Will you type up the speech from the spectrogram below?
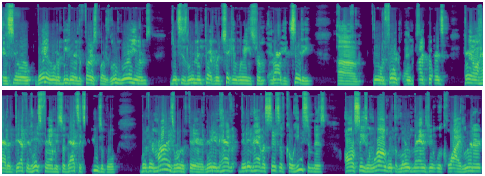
And so they didn't want to be there in the first place. Lou Williams gets his lemon pepper chicken wings from yeah. Magic City. Um, unfortunately, Montrezl Harrell had a death in his family, so that's excusable. But their minds weren't there. They didn't have they didn't have a sense of cohesiveness all season long with the load management with Kawhi Leonard,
